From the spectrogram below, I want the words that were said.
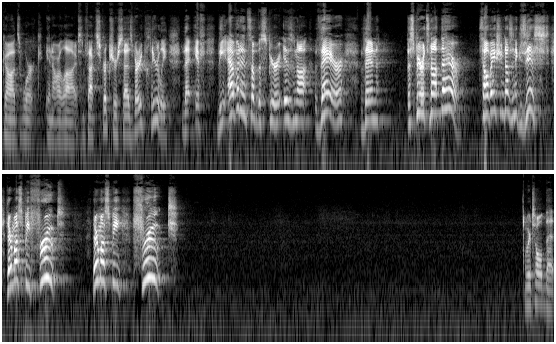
God's work in our lives. In fact, Scripture says very clearly that if the evidence of the Spirit is not there, then the Spirit's not there. Salvation doesn't exist. There must be fruit. There must be fruit. We're told that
